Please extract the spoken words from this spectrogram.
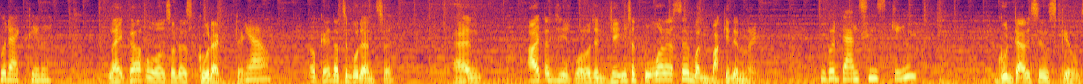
good acting. নায়িকা who also does good acting Yeah. Okay that's a good answer and আরেকটা জিনিস বলো যে যে জিনিসটা তোমার আছে বাট বাকিদের নাই Good dancing skill. Good dancing skills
